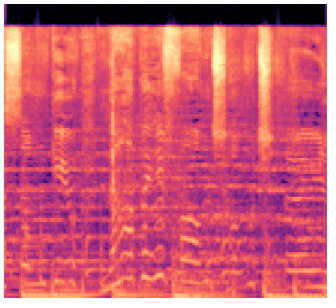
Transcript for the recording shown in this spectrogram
心嬌，那比芳草翠绿，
